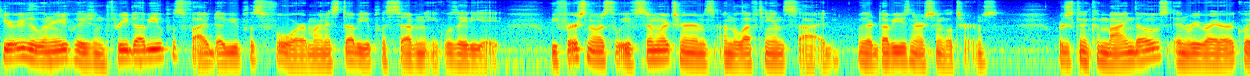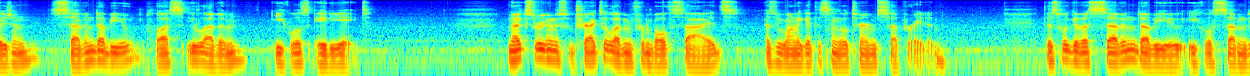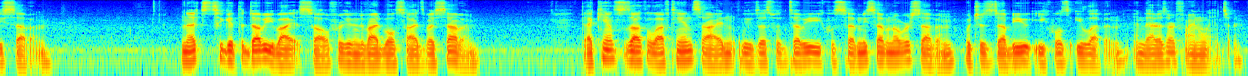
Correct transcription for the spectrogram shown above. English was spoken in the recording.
Here we have the linear equation 3w plus 5w plus 4 minus w plus 7 equals 88. We first notice that we have similar terms on the left-hand side with our w's and our single terms. We're just going to combine those and rewrite our equation. 7w plus 11 equals 88. Next, we're going to subtract 11 from both sides as we want to get the single terms separated. This will give us 7w equals 77. Next, to get the w by itself, we're going to divide both sides by 7. That cancels out the left-hand side and leaves us with w equals 77 over 7, which is w equals 11, and that is our final answer.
